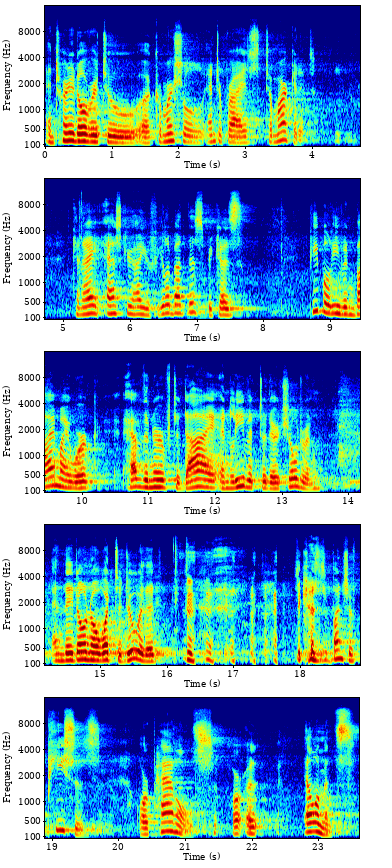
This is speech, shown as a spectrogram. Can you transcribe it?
and turn it over to a commercial enterprise to market it. Can I ask you how you feel about this? Because people even buy my work, have the nerve to die and leave it to their children, and they don't know what to do with it because it's a bunch of pieces or panels or uh, elements.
